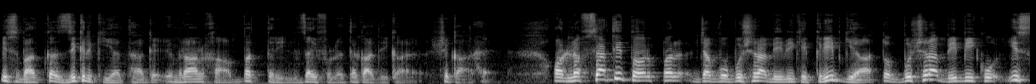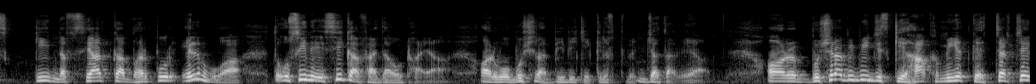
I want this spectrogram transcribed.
اس بات کا ذکر کیا تھا کہ عمران خان بدترین ضعیف الاعتقادی کا شکار ہے۔ اور نفسیاتی طور پر جب وہ بشرا بی بی کے قریب گیا تو بشرا بی بی کو اس کی نفسیات کا بھرپور علم ہوا تو اسی نے اسی کا فائدہ اٹھایا۔ اور وہ بشرا بی بی کی گرفت میں جاتا گیا۔ اور بشرا بی بی جس کی حاکمیت کے چرچے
